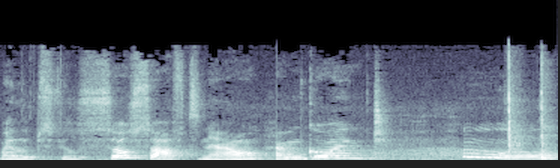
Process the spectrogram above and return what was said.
My lips feel so soft now. I'm going to...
